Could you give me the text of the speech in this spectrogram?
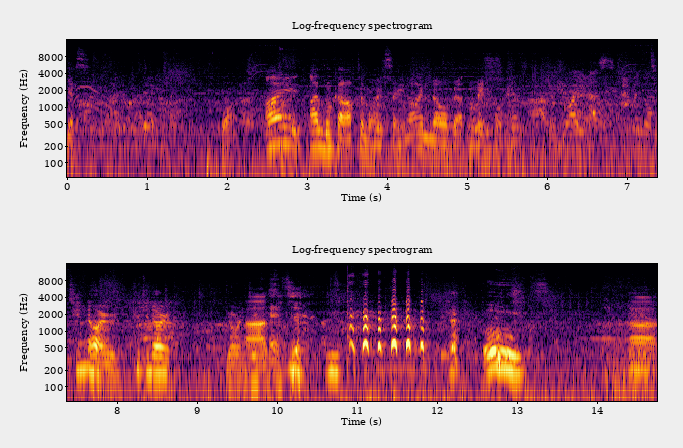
yes. What? I I look after my scene. I know about the people. Did you know? Did you know? You're a Uh, dickhead. Ooh. Uh,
